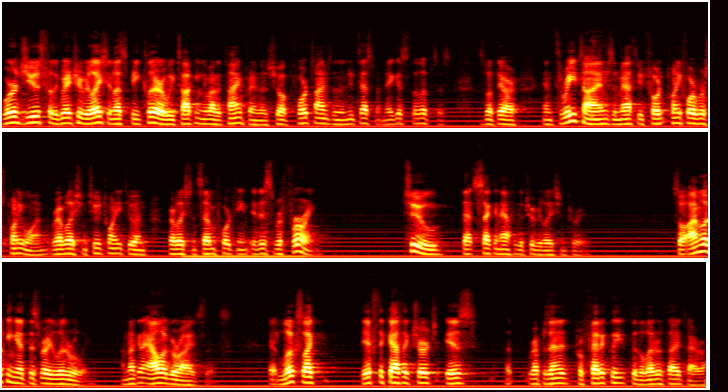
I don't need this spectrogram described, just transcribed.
words used for the Great Tribulation, let's be clear, are we talking about a time frame that show up four times in the New Testament? Megas thlipsis is what they are. And three times in Matthew 24, verse 21, Revelation 2, 22, and Revelation 7, 14, it is referring to that second half of the tribulation period. So I'm looking at this very literally. I'm not going to allegorize this. It looks like if the Catholic Church is uh, represented prophetically to the letter of Thyatira.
